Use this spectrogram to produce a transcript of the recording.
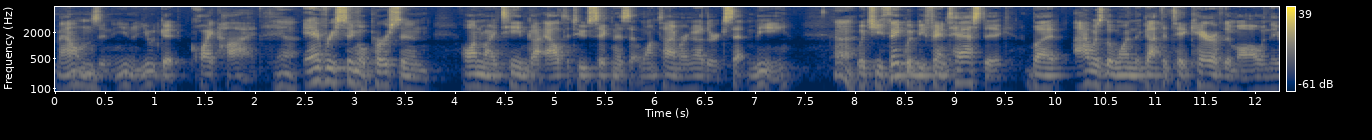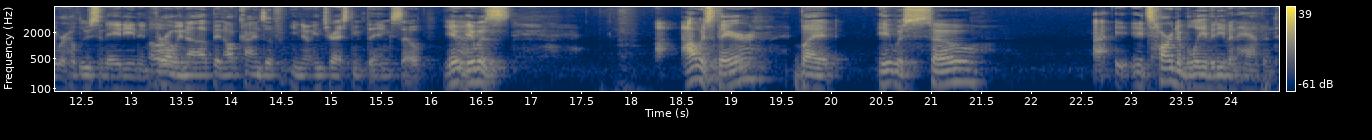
mountains, and you know you would get quite high Yeah. every single person on my team got altitude sickness at one time or another except me Huh. which you think would be fantastic but i was the one that got to take care of them all when they were hallucinating and oh. throwing up and all kinds of you know interesting things so Yeah. it, it was I- i was there but it was so it's hard to believe it even happened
